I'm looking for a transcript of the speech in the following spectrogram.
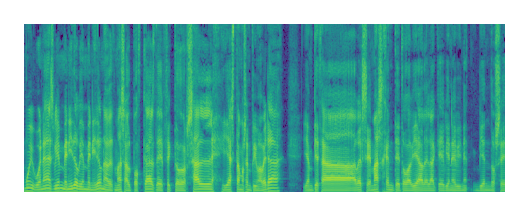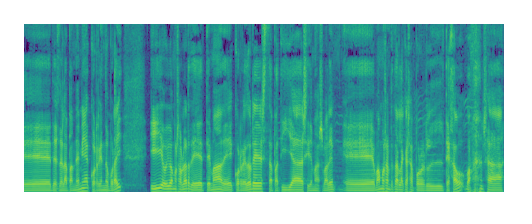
Muy buenas, bienvenido, bienvenida una vez más al podcast de Efecto Dorsal. Ya estamos en primavera, ya empieza a verse más gente todavía de la que viene viéndose desde la pandemia, corriendo por ahí. Y hoy vamos a hablar de tema de corredores, zapatillas y demás, ¿vale? Eh, vamos a empezar la casa por el tejado, vamos a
